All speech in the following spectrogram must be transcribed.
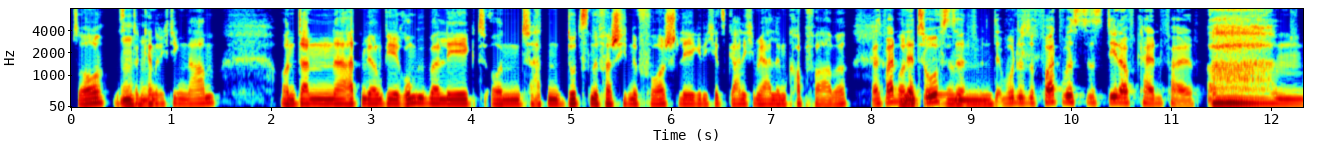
So, es mhm. hatte keinen richtigen Namen. Und dann äh, hatten wir irgendwie rumüberlegt und hatten Dutzende verschiedene Vorschläge, die ich jetzt gar nicht mehr alle im Kopf habe. Was war denn und, der doofste, ähm, wo du sofort wusstest, den auf keinen Fall? Ähm,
